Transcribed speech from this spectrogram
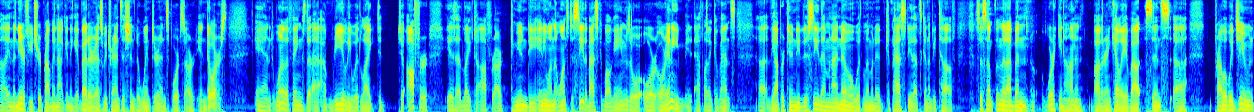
uh, in the near future probably not going to get better as we transition to winter and sports are indoors. And one of the things that I, I really would like to to offer is I'd like to offer our community, anyone that wants to see the basketball games or, or, or any athletic events, uh, the opportunity to see them. And I know with limited capacity, that's going to be tough. So, something that I've been working on and bothering Kelly about since uh, probably June,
